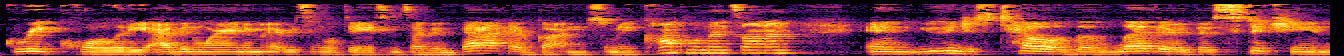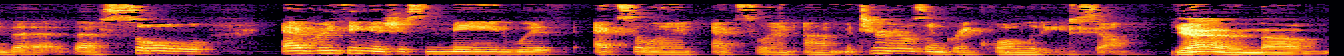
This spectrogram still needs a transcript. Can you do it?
great quality. I've been wearing them every single day since I've been back. I've gotten so many compliments on them, and you can just tell the leather, the stitching, the the sole, everything is just made with excellent, excellent uh, materials and great quality. So Yeah, and um,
